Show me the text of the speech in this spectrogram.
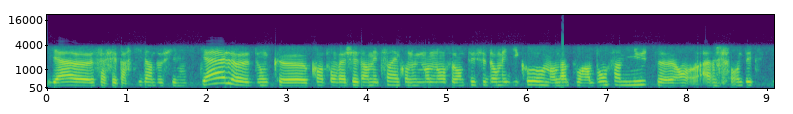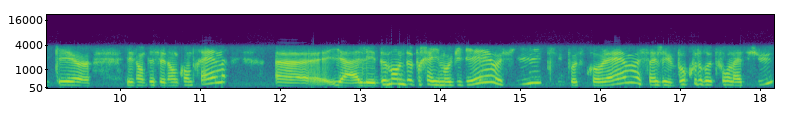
il y a, ça fait partie d'un dossier médical. Donc, quand on va chez un médecin et qu'on nous demande nos antécédents médicaux, on en a pour un bon cinq minutes avant d'expliquer les antécédents qu'on traîne. Il y a les demandes de prêt immobilier aussi qui posent problème. Ça, j'ai eu beaucoup de retours là-dessus,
